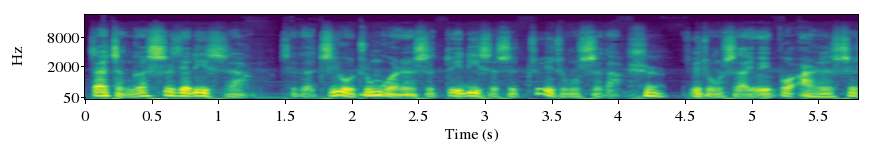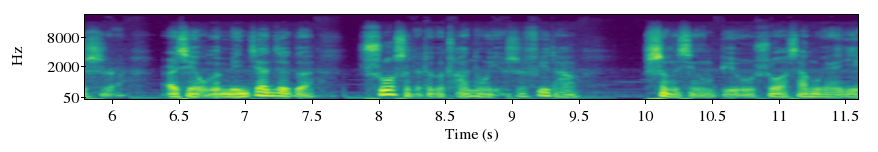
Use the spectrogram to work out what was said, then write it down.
在整个世界历史上，这个只有中国人是对历史是最重视的，是最重视的。有一部二十四史，而且我们民间这个说史的这个传统也是非常盛行。比如说《三国演义》，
